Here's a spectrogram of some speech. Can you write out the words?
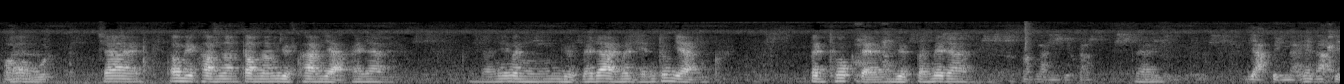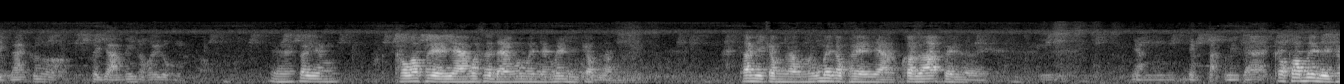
พออาวุธใช่ ต้องมีความรังกำลังหยุดความอยากให้ได้ตอนนี้มันหยุดไม่ได้ มันเห็นทุกอย่างเป็นทุกข์แต่หยุดมันไม่ได้กำลังอยู่ครับนะอยากสิ่งไหนให้ละสิ่งนั้นก็พยายามให้น้อยลงเออก็ยังคาว่าพยายามก็แสดงว่ามันยังไม่มีกำลัง ถ้ามีกำลังมันไม่ต้องพยายามก็ละไปเลย ยังยังตัดไม่ได้ ก็เพราะไม่มีก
